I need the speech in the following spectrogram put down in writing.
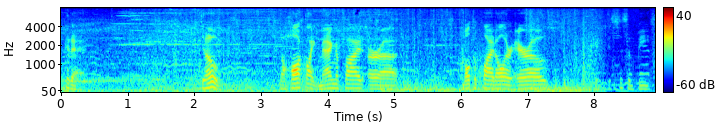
Look at that. Dope. The hawk like magnified or uh, multiplied all her arrows. It's just a beast.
